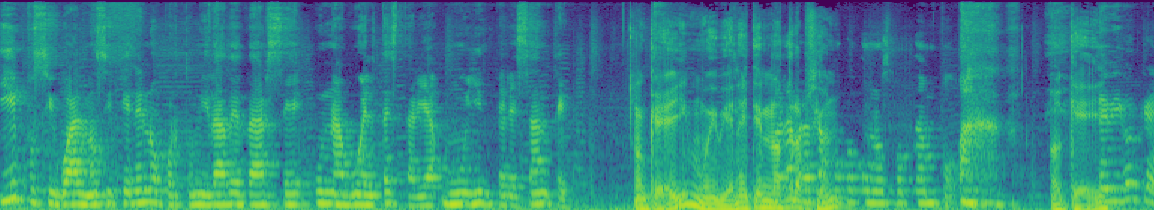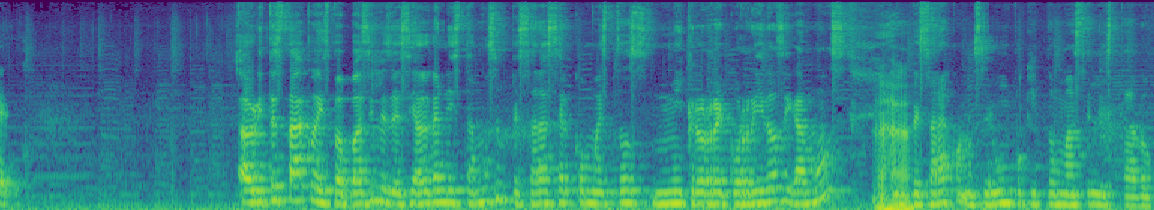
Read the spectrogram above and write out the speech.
y pues igual, ¿no? Si tienen oportunidad de darse una vuelta estaría muy interesante. Ok, muy bien, ahí tienen Yo otra la verdad opción. Tampoco conozco campo. Ok. Te digo que ahorita estaba con mis papás y les decía, oigan, necesitamos empezar a hacer como estos micro recorridos, digamos, empezar a conocer un poquito más el estado.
